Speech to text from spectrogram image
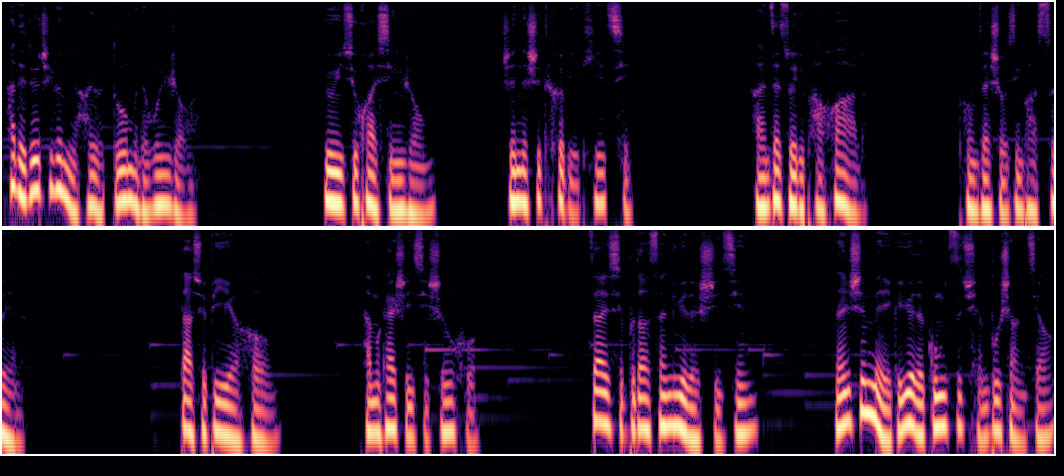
他得对这个女孩有多么的温柔啊！用一句话形容，真的是特别贴切。含在嘴里怕化了，捧在手心怕碎了。大学毕业后，他们开始一起生活。在一起不到三个月的时间，男生每个月的工资全部上交。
